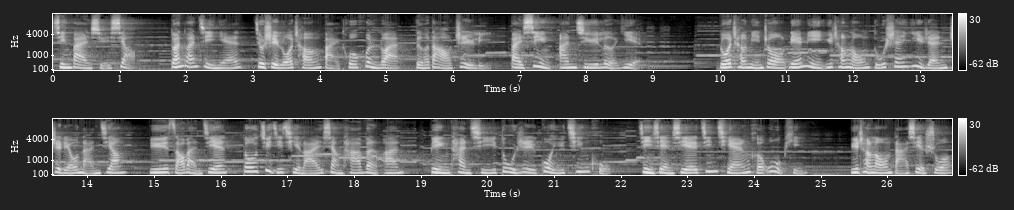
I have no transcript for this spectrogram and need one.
兴办学校。短短几年，就使罗城摆脱混乱，得到治理，百姓安居乐业。罗城民众怜悯于成龙独身一人滞留南疆，于早晚间都聚集起来向他问安，并叹其度日过于清苦，进献些金钱和物品。于成龙答谢说：“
